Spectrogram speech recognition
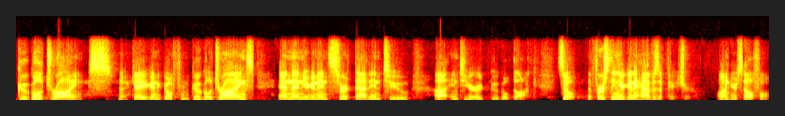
Google Drawings. Okay, you're going to go from Google Drawings and then you're going to insert that into, uh, into your Google Doc. So the first thing you're going to have is a picture on your cell phone.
